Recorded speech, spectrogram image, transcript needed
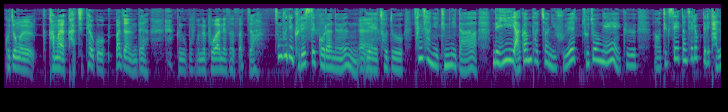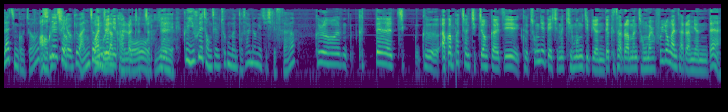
고종을 가마에 같이 태우고 빠졌는데 그 부분을 보완해서 썼죠. 충분히 그랬을 거라는 네. 예, 저도 상상이 듭니다. 근데 이 야간 파천 이후에 조정의 그 어, 득세했던 세력들이 달라진 거죠. 아, 친일 그렇죠. 세력이 완전히, 완전히 몰락하고. 달라졌죠. 예. 네. 그 이후의 정세를 조금만 더 설명해 주시겠어요? 그 그때 직, 그 아관파천 직전까지 그 총리 대신은 김홍집이었는데 그 사람은 정말 훌륭한 사람이었는데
